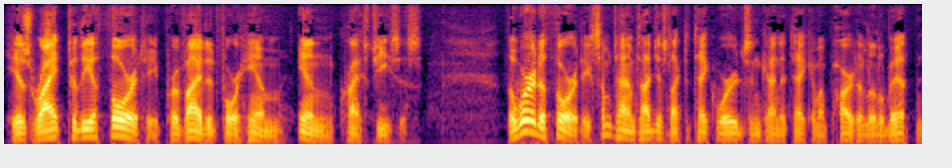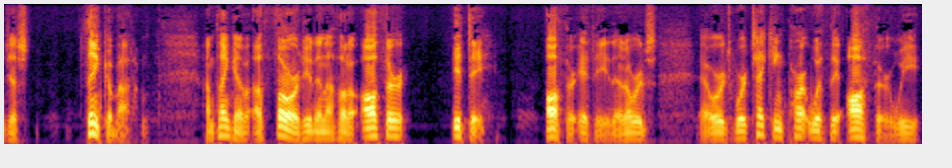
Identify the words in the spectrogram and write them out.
his right to the authority provided for him in Christ Jesus. The word authority, sometimes I just like to take words and kind of take them apart a little bit and just think about them. I'm thinking of authority, then I thought of author iti. Author iti. In other words, in other words, we're taking part with the author. We,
